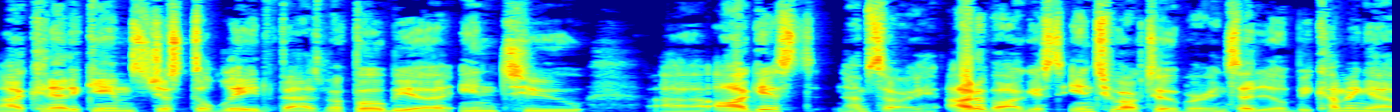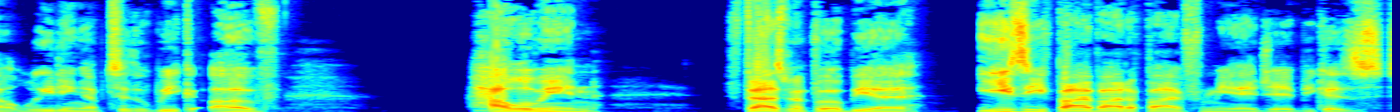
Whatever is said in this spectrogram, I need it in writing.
Uh, Kinetic Games just delayed Phasmophobia into uh, August. I'm sorry, out of August into October, and said it'll be coming out leading up to the week of Halloween. Phasmophobia, easy five out of five for me, AJ, because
